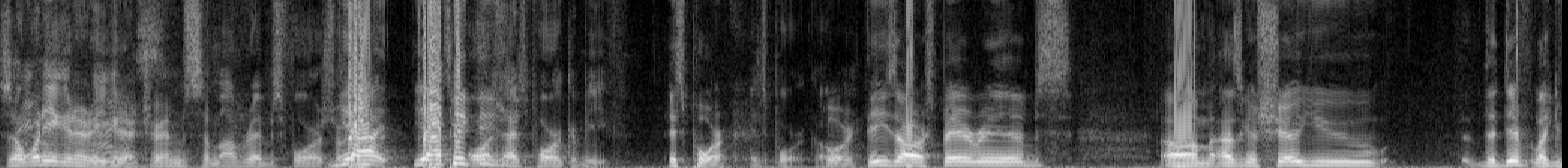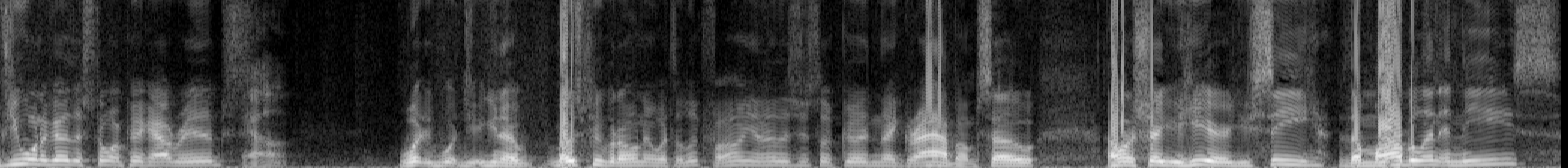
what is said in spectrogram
So, what are you going to do? You going Yes. to trim some uh, ribs for us? right? Yeah, I- yeah. I picked Or, these. that's pork or beef? It's pork. It's pork. Okay. pork. These are spare ribs. Um, I was going to show you the different. Like if you want to go to the store and pick out ribs, Yeah. what, what you know, most people don't know what to look for. Oh, you know, those just look good, and they grab them. So I want to show you here. You see the marbling in these.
